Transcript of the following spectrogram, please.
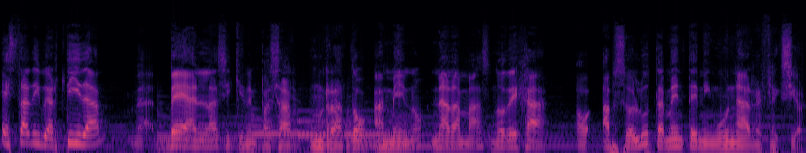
Está divertida, véanla si quieren pasar un rato ameno, nada más. No deja absolutamente ninguna reflexión.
